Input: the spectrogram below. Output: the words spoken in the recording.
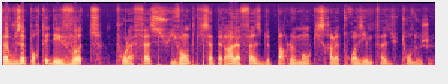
va vous apporter des votes pour la phase suivante qui s'appellera la phase de parlement qui sera la troisième phase du tour de jeu.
